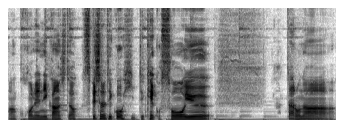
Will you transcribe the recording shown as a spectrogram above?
まあ、これに関しては、スペシャルティコーヒーって結構そういう、なんだろうな、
